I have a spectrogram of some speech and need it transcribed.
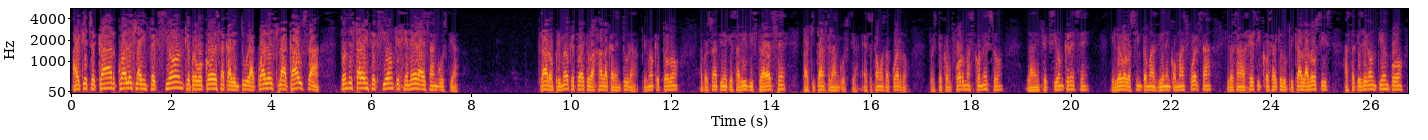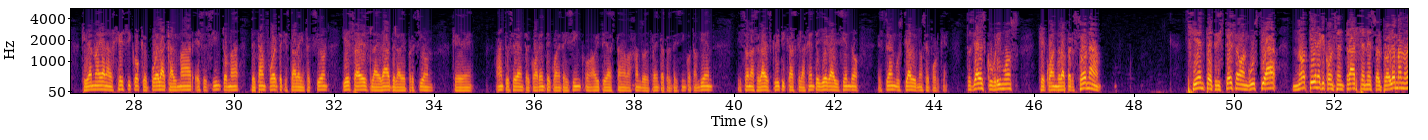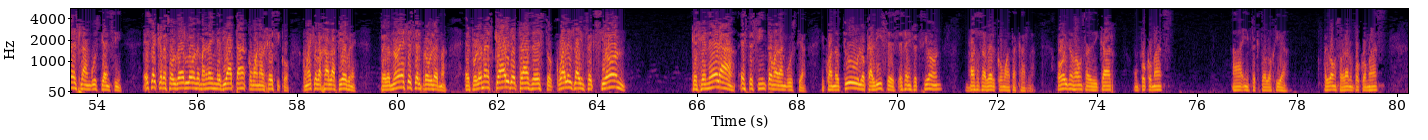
hay que checar cuál es la infección que provocó esa calentura, cuál es la causa, dónde está la infección que genera esa angustia. Claro, primero que todo hay que bajar la calentura, primero que todo la persona tiene que salir, distraerse para quitarse la angustia. Eso estamos de acuerdo. Pues te conformas con eso, la infección crece y luego los síntomas vienen con más fuerza y los analgésicos hay que duplicar la dosis hasta que llega un tiempo que ya no hay analgésico que pueda calmar ese síntoma de tan fuerte que está la infección y esa es la edad de la depresión que antes era entre 40 y 45, ahorita ya está bajando de 30 a 35 también y son las edades críticas que la gente llega diciendo estoy angustiado y no sé por qué. Entonces ya descubrimos que cuando la persona siente tristeza o angustia, no tiene que concentrarse en eso. El problema no es la angustia en sí. Eso hay que resolverlo de manera inmediata como analgésico, como hay que bajar la fiebre. Pero no ese es el problema. El problema es qué hay detrás de esto. ¿Cuál es la infección que genera este síntoma de angustia? Y cuando tú localices esa infección, vas a saber cómo atacarla. Hoy nos vamos a dedicar un poco más a infectología. Hoy vamos a hablar un poco más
